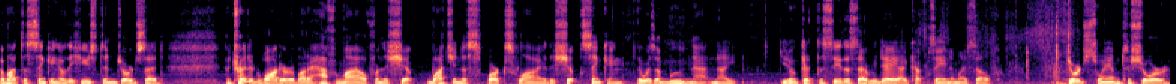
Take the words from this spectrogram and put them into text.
About the sinking of the Houston, George said, I treaded water about a half a mile from the ship, watching the sparks fly, the ship sinking. There was a moon that night. You don't get to see this every day, I kept saying to myself. George swam to shore,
